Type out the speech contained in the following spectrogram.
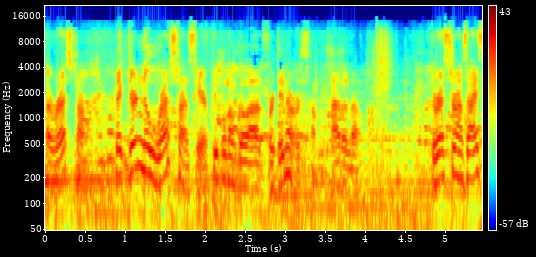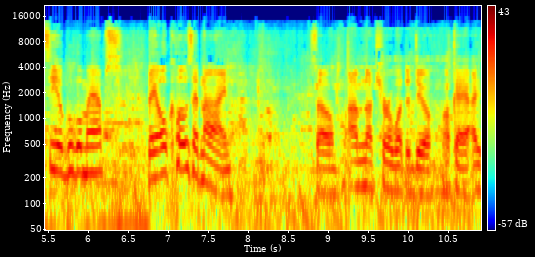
a restaurant. Like, there are no restaurants here. People don't go out for dinner or something. I don't know. The restaurants I see on Google Maps, they all close at 9. So, I'm not sure what to do. Okay, I,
